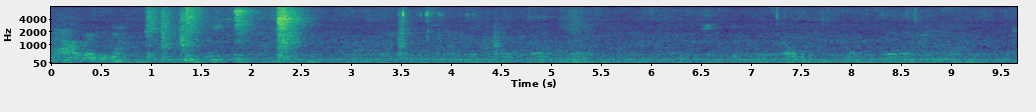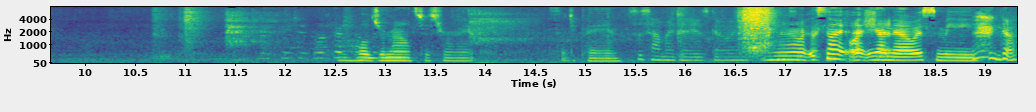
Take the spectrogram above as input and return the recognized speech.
I already know. Hold your mouth just right. Such a pain. This is how my day is going. No, see if I it's not. flush yeah, it. no, it's me. no.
